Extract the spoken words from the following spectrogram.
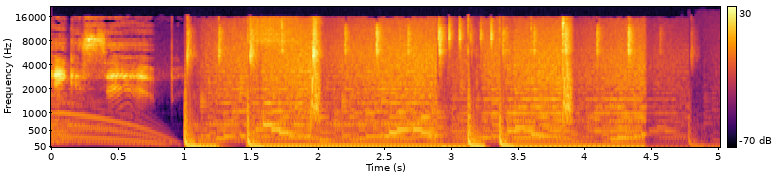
Take a sip.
